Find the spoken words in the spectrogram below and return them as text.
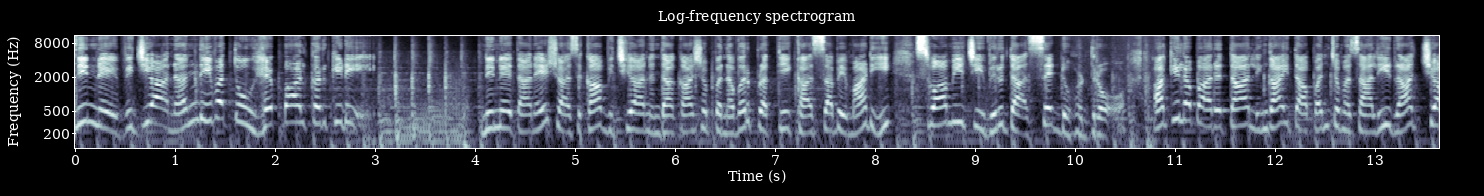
ನಿನ್ನೆ ವಿಜಯಾನಂದ್, ಇವತ್ತು ಹೆಬ್ಬಾಳ್ಕರ್ ಕಿಡಿ. ನಿನ್ನೆ ತಾನೇ ಶಾಸಕ ವಿಜಯಾನಂದ ಕಾಶಪ್ಪನವರ್ ಪ್ರತ್ಯೇಕ ಸಭೆ ಮಾಡಿ ಸ್ವಾಮೀಜಿ ವಿರುದ್ಧ ಸೆಡ್ಡು ಹೊಡೆದ್ರು. ಅಖಿಲ ಭಾರತ ಲಿಂಗಾಯತ ಪಂಚಮಸಾಲಿ ರಾಜ್ಯ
